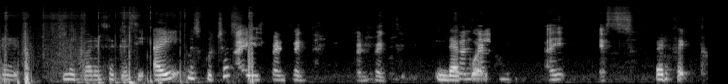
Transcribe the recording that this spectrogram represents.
Eh, me parece que sí. ¿Ahí me escuchas? Ahí, perfecto, perfecto. De acuerdo. Ahí, es. Perfecto.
